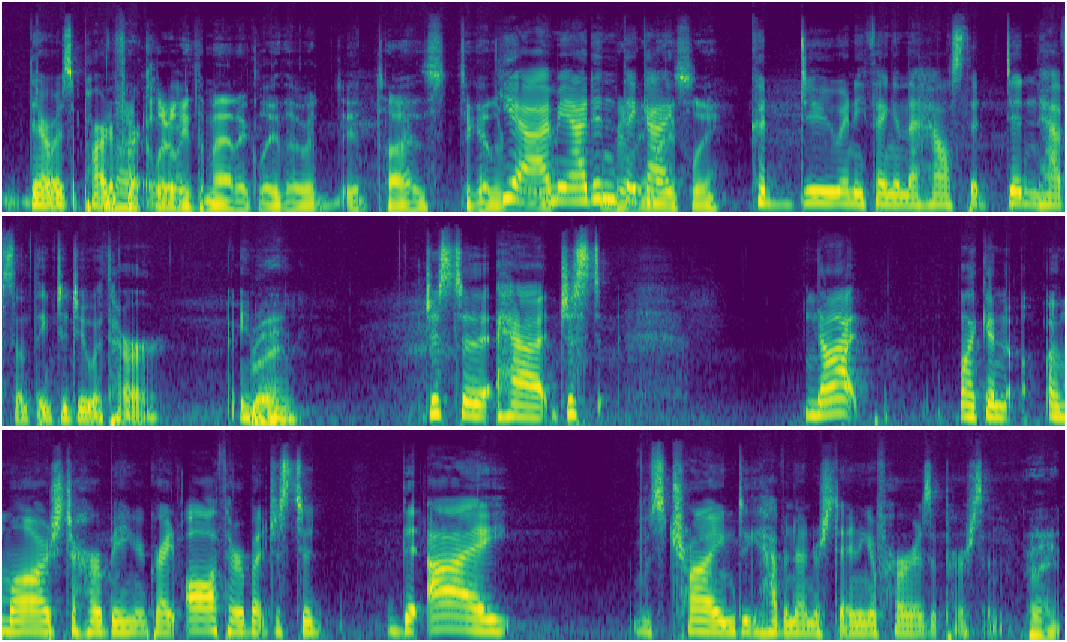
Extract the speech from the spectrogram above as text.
there was a part no, of her. Clearly, thematically, though, it, it ties together. Yeah, really, I mean, I didn't really think nicely. I could do anything in the house that didn't have something to do with her. You know, Right. just to have just not like an homage to her being a great author, but just to that I was trying to have an understanding of her as a person. Right.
